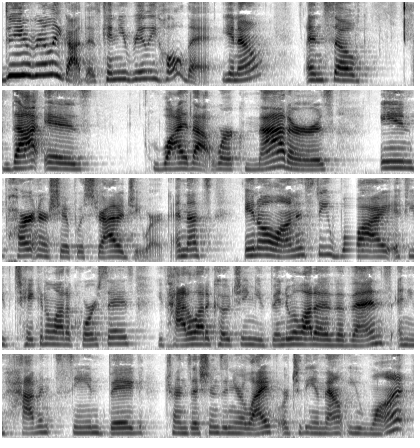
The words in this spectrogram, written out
Do you really got this? Can you really hold it? You know? And so that is why that work matters in partnership with strategy work. And that's in all honesty, why, if you've taken a lot of courses, you've had a lot of coaching, you've been to a lot of events, and you haven't seen big transitions in your life or to the amount you want,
